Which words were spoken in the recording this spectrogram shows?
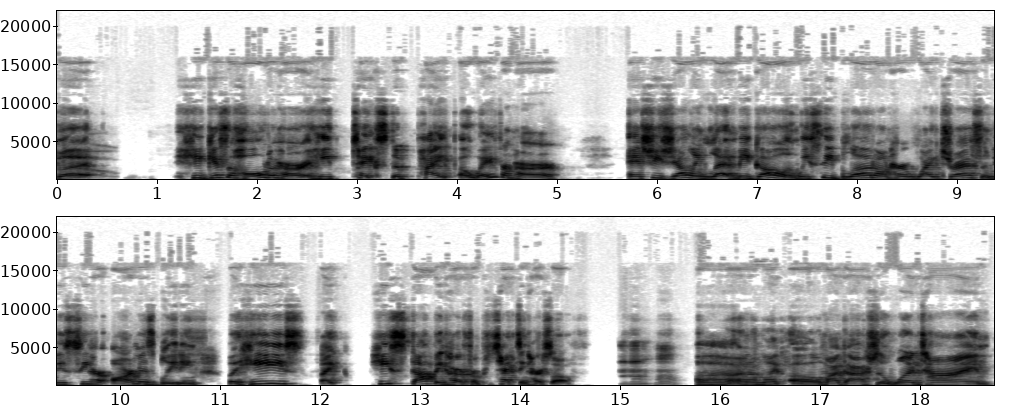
But he gets a hold of her and he takes the pipe away from her and she's yelling let me go. And we see blood on her white dress and we see her arm is bleeding but he's like he's stopping her from protecting herself. Mm-hmm. uh, and i'm like oh my gosh the one time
